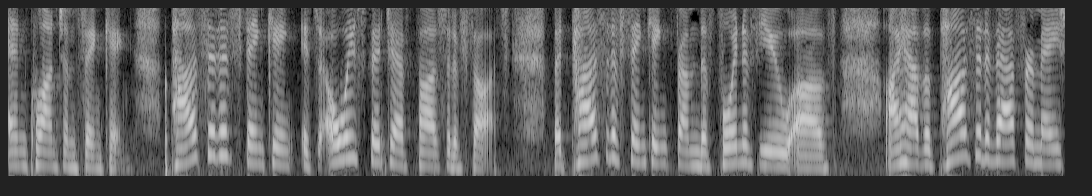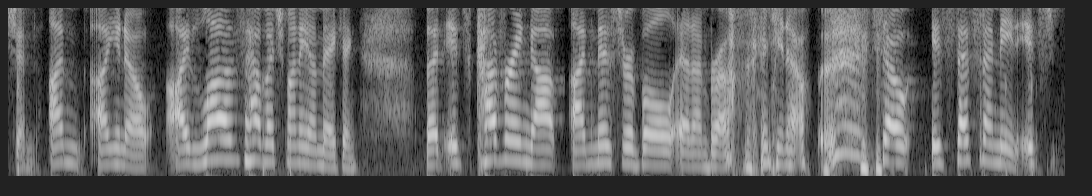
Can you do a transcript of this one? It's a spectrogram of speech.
and quantum thinking. Positive thinking, it's always good to have positive thoughts, but positive thinking from the point of view of, I have a positive affirmation. I'm, uh, you know, I love how much money I'm making but it's covering up I'm miserable and I'm broke, you know. so it's that's what I mean. It's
